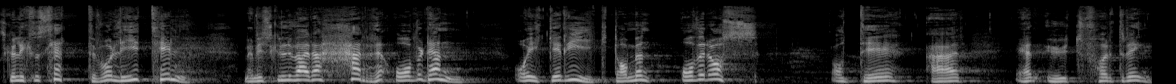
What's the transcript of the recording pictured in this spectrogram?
skulle liksom sette vår lit til. Men vi skulle være herre over den, og ikke rikdommen over oss. Og det er en utfordring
